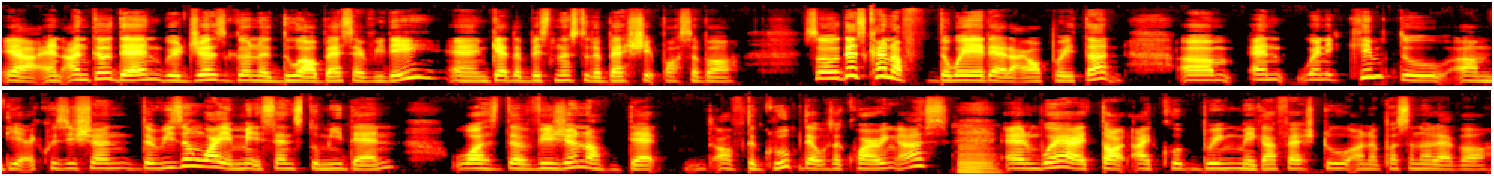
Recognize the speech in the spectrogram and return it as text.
Yeah, and until then, we're just gonna do our best every day and get the business to the best shape possible. So that's kind of the way that I operated. Um, and when it came to um, the acquisition, the reason why it made sense to me then was the vision of that of the group that was acquiring us, and where I thought I could bring Megafresh to on a personal level.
